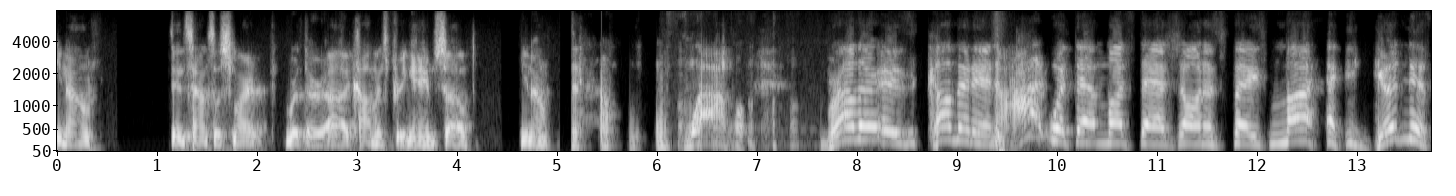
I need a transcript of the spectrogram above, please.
you know, didn't sound so smart with their uh, comments pregame. So, you know, wow. Brother is coming in hot with that mustache on his face. My goodness.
